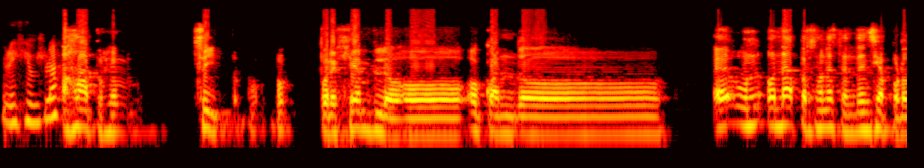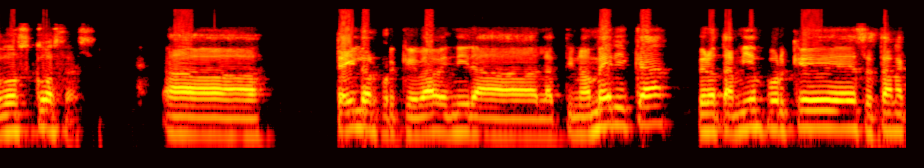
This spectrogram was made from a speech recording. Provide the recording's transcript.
Por ejemplo. Ajá, por ejemplo. Sí, por, ejemplo, o, cuando eh, una persona es tendencia por dos cosas. Uh, Taylor porque va a venir a Latinoamérica, pero también porque se están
